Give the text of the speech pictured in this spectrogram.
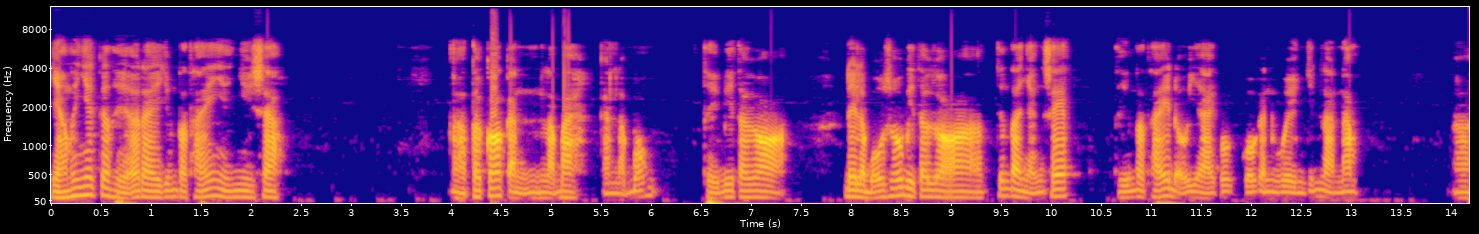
dạng thứ nhất thì ở đây chúng ta thấy như, như sau. À, tôi có cạnh là 3 cạnh là 4 thì Pythagore đây là bộ số Pythagore chúng ta nhận xét. Thì chúng ta thấy độ dài của, của cạnh quyền chính là 5 à,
